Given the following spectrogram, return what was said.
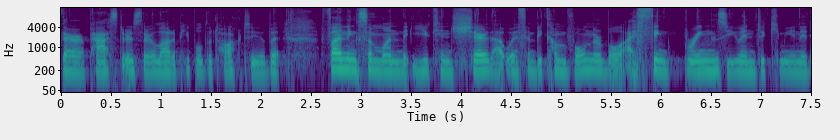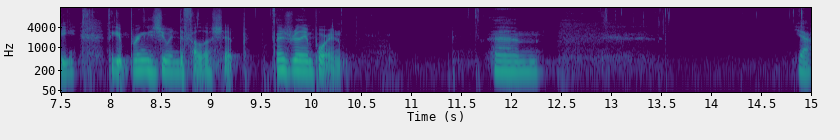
there are pastors, there are a lot of people to talk to, but finding someone that you can share that with and become vulnerable, I think brings you into community. I think it brings you into fellowship. It's really important. Um, yeah.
